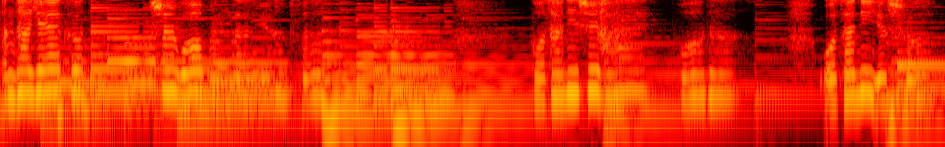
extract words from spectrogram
但它也可能是我们的缘分。我猜你是爱我的，我猜你也舍不得，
